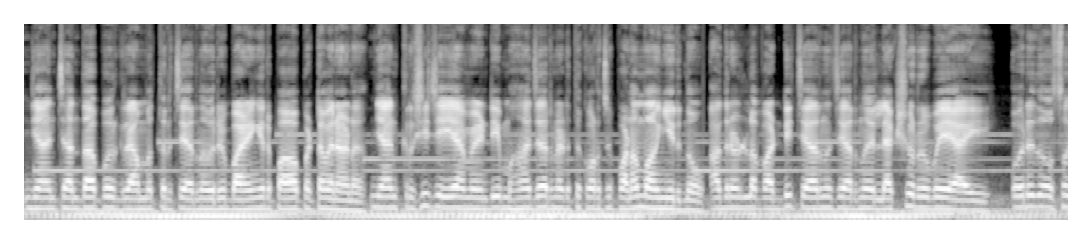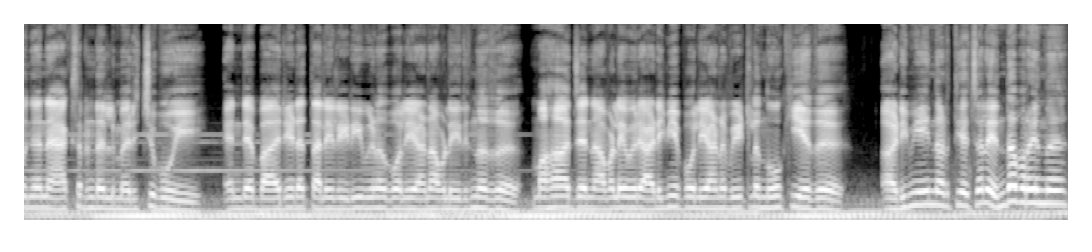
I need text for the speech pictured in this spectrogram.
ഞാൻ ചന്താപൂർ ഗ്രാമത്തിൽ ചേർന്ന ഒരു ഭയങ്കര പാവപ്പെട്ടവനാണ്. ഞാൻ കൃഷി ചെയ്യാൻ വേണ്ടി മഹാജറിനടുത്ത് കുറച്ച് പണം വാങ്ങിയിരുന്നു. അതിനുള്ള വഡ്ഡി ചേർന്ന് ചേർന്ന് ലക്ഷം രൂപയായി. ഒരു ദിവസം ഞാൻ ആക്സിഡന്റിൽ മരിച്ചുപോയി. എന്റെ ഭാര്യയുടെ തലയിൽ ഇടി വീണത് പോലെയാണ് അവൾ ഇരുന്നത്. മഹാജൻ അവളെ ഒരു അടിമയെ പോലെയാണ് വീട്ടിൽ നോക്കിയത്. അടിമയായി നടത്തിയച്ചാൽ എന്താ പറയുന്നത്?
